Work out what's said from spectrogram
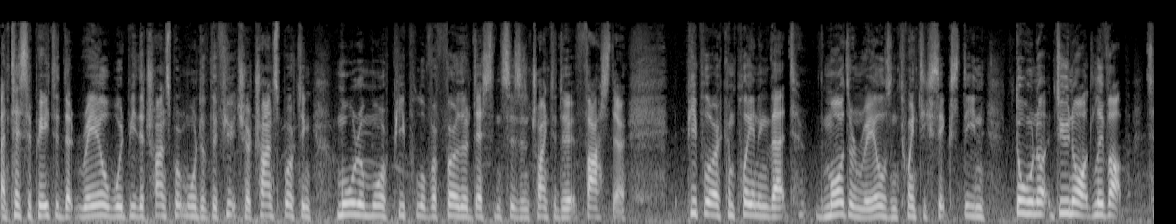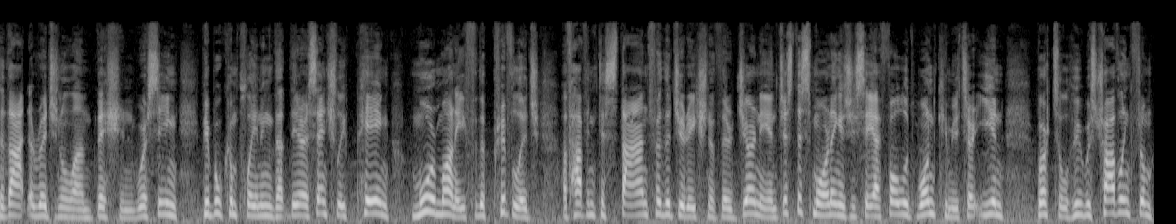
anticipated that rail would be the transport mode of the future, transporting more and more people over further distances and trying to do it faster. People are complaining that the modern rails in 2016 do not, do not live up to that original ambition. We're seeing people complaining that they're essentially paying more money for the privilege of having to stand for the duration of their journey. And just this morning, as you say, I followed one commuter, Ian Birtle, who was travelling from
